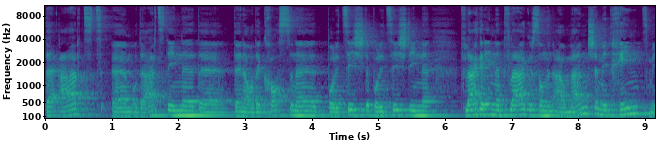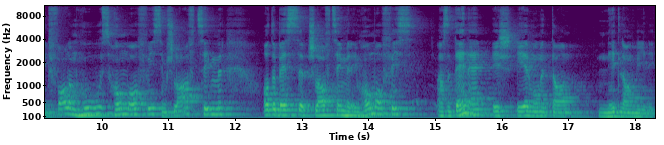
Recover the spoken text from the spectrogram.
den Ärzten ähm, oder Ärztinnen, den, den an den Kassen, Polizisten, Polizistinnen, Pflegerinnen, Pfleger, sondern auch Menschen mit Kind, mit vollem Haus, Homeoffice im Schlafzimmer oder besser Schlafzimmer im Homeoffice. Also denen ist eher momentan nicht langweilig.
